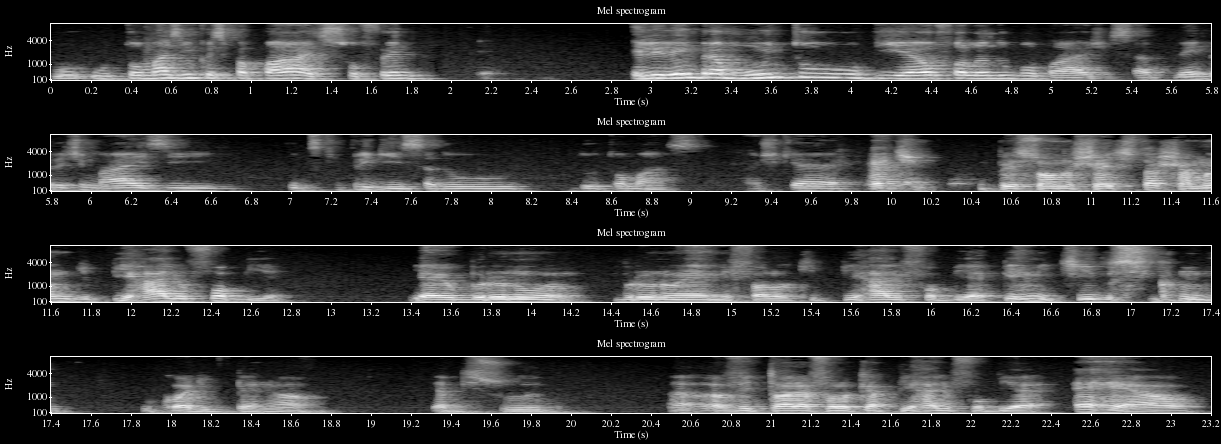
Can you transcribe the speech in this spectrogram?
O, o Tomás com esse papai, sofrendo. Ele lembra muito o Biel falando bobagem, sabe? Lembra demais e, putz, que preguiça do, do Tomás. Acho que é. O pessoal no chat está chamando de pirralhofobia. E aí o Bruno, Bruno M falou que pirralhofobia é permitido segundo o Código Penal. É absurdo. A, a Vitória falou que a pirralhofobia é real.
